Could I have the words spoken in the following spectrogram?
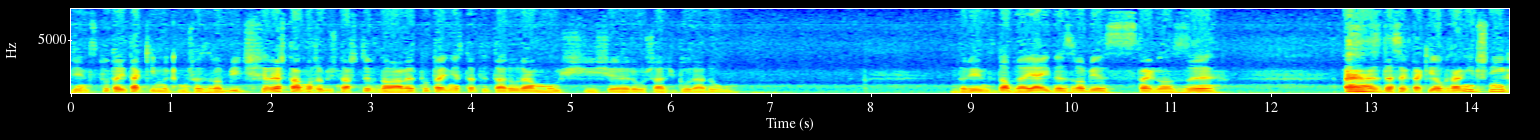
Więc tutaj taki myk muszę zrobić. Reszta może być na sztywno, ale tutaj niestety ta rura musi się ruszać góra-dół. No więc dobra, ja idę zrobię z tego, z, z desek taki ogranicznik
